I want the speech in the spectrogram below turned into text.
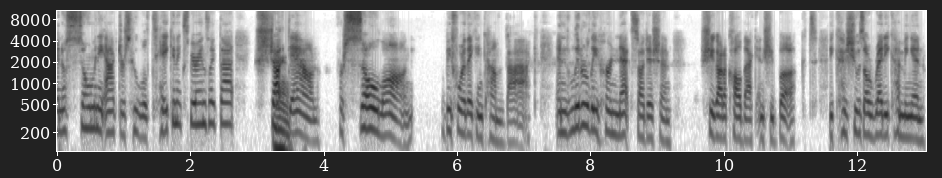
i know so many actors who will take an experience like that shut mm. down for so long before they can come back and literally her next audition she got a call back and she booked because she was already coming in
